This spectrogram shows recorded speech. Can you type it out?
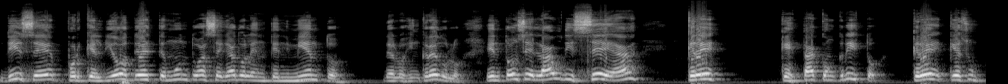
dice, porque el Dios de este mundo ha cegado el entendimiento de los incrédulos. Entonces la Odisea cree que está con Cristo, cree que es, un,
